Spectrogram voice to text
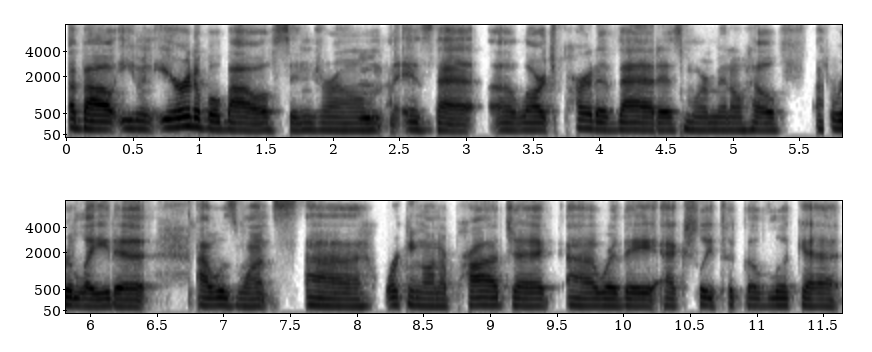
about even irritable bowel syndrome mm-hmm. is that a large part of that is more mental health uh, related. I was once uh, working on a project uh, where they actually took a look at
